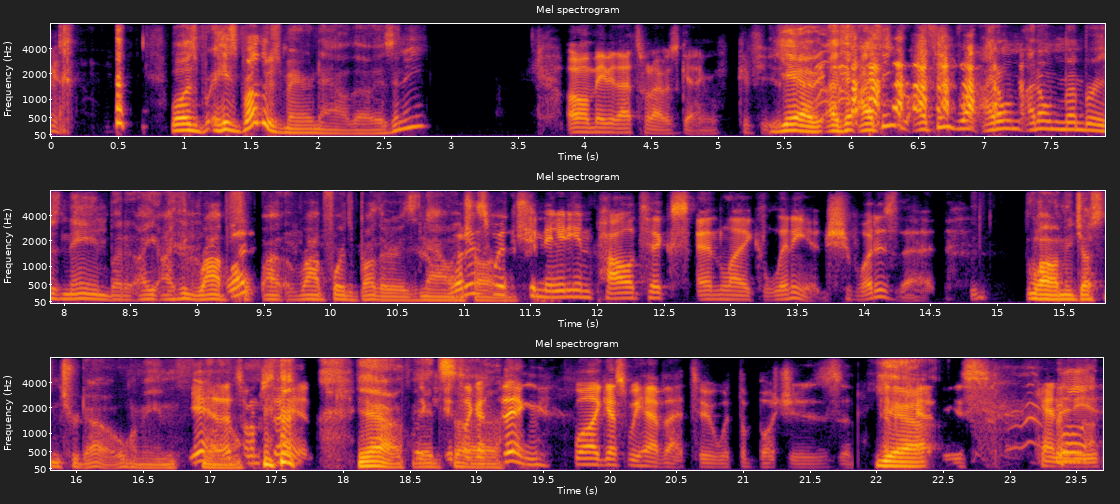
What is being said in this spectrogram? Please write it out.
Well, his, his brother's mayor now, though, isn't he? Oh, maybe that's what I was getting confused. Yeah, I, th- I think I think I don't I don't remember his name, but I, I think Rob What? Uh, Rob Ford's brother is now. What in is with. Canadian politics and like lineage? What is that? Well, I mean Justin Trudeau. I mean, Yeah, you that's what I'm saying. yeah, Like, it's, it's, like a uh, thing. Well, I guess we have that too with the Bushes and and Yeah. Kennedys. Kennedy's.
